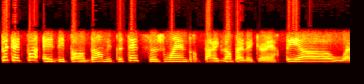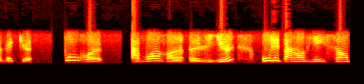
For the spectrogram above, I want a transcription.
peut-être pas indépendants, mais peut-être se joindre, par exemple, avec un RPA ou avec euh, pour euh, avoir un, lieu où les parents vieillissants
